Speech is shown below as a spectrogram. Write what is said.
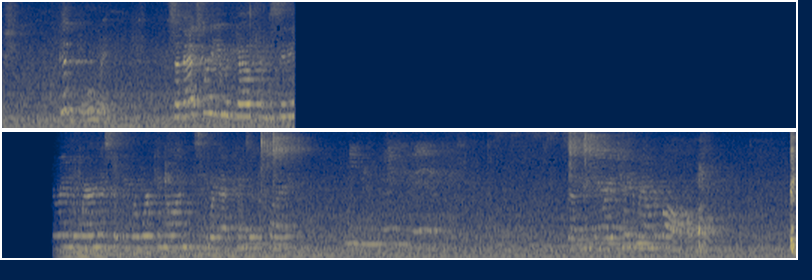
Push. Good boy. So that's where you would go from sitting. Awareness that we were working on. See where that comes into play. So you can rotate around the ball. Good,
